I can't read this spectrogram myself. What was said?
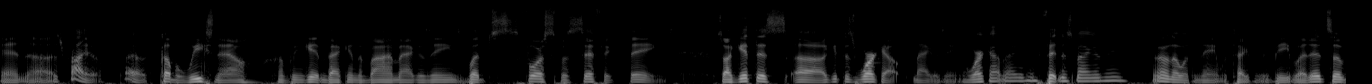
and uh, it's probably a, probably a couple weeks now. I've been getting back into buying magazines, but for specific things. So I get this uh get this workout magazine. Workout magazine? Fitness magazine? I don't know what the name would technically be, but it's a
